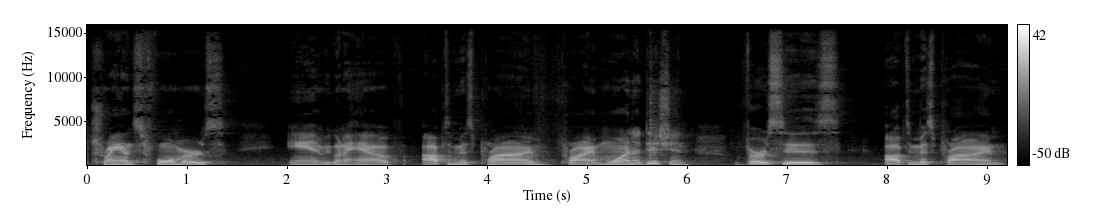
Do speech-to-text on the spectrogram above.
Transformers, and we're gonna have Optimus Prime Prime One Edition versus Optimus Prime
